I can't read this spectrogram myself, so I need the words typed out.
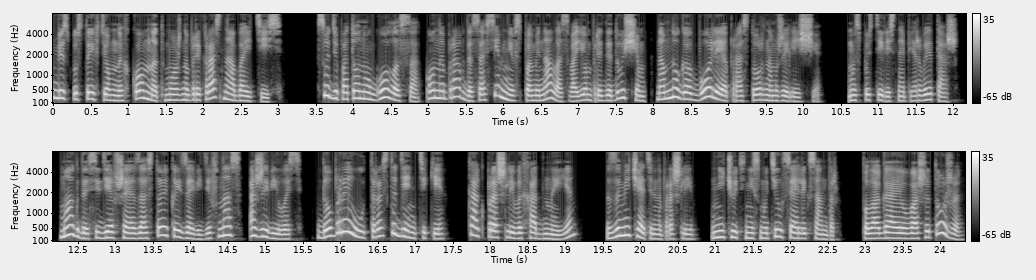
Без пустых темных комнат можно прекрасно обойтись. Судя по тону голоса, он и правда совсем не вспоминал о своем предыдущем, намного более просторном жилище. Мы спустились на первый этаж. Магда, сидевшая за стойкой, завидев нас, оживилась. Доброе утро, студентики. Как прошли выходные? Замечательно прошли. Ничуть не смутился Александр. Полагаю, ваши тоже?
